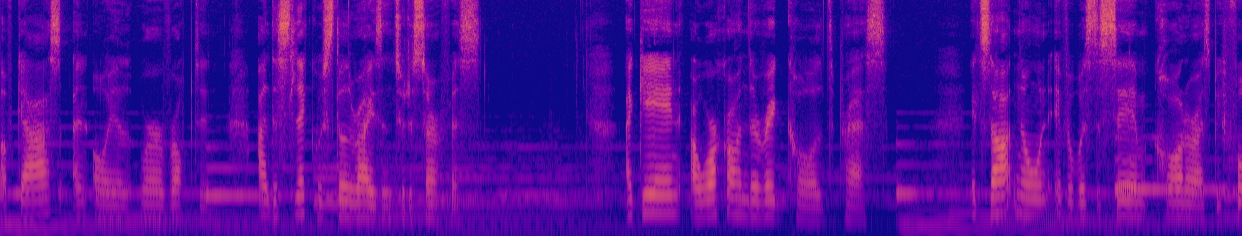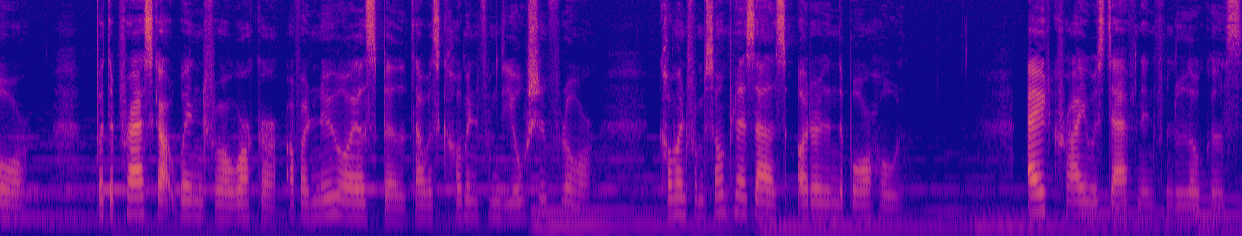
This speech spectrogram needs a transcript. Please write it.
of gas and oil were erupting, and the slick was still rising to the surface. Again, a worker on the rig called the press. It's not known if it was the same caller as before, but the press got wind from a worker of a new oil spill that was coming from the ocean floor coming from someplace else other than the borehole. Outcry was deafening from the locals,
